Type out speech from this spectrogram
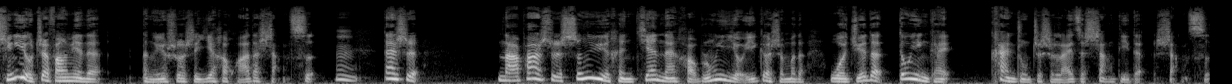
挺有这方面的，等于说是耶和华的赏赐。嗯但是，哪怕是生育很艰难，好不容易有一个什么的，我觉得都应该看重这是来自上帝的赏赐。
